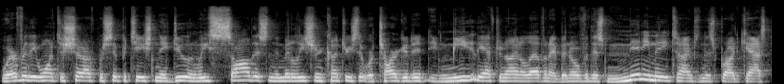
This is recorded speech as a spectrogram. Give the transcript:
Wherever they want to shut off precipitation, they do. And we saw this in the Middle Eastern countries that were targeted immediately after 9 11. I've been over this many, many times in this broadcast.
